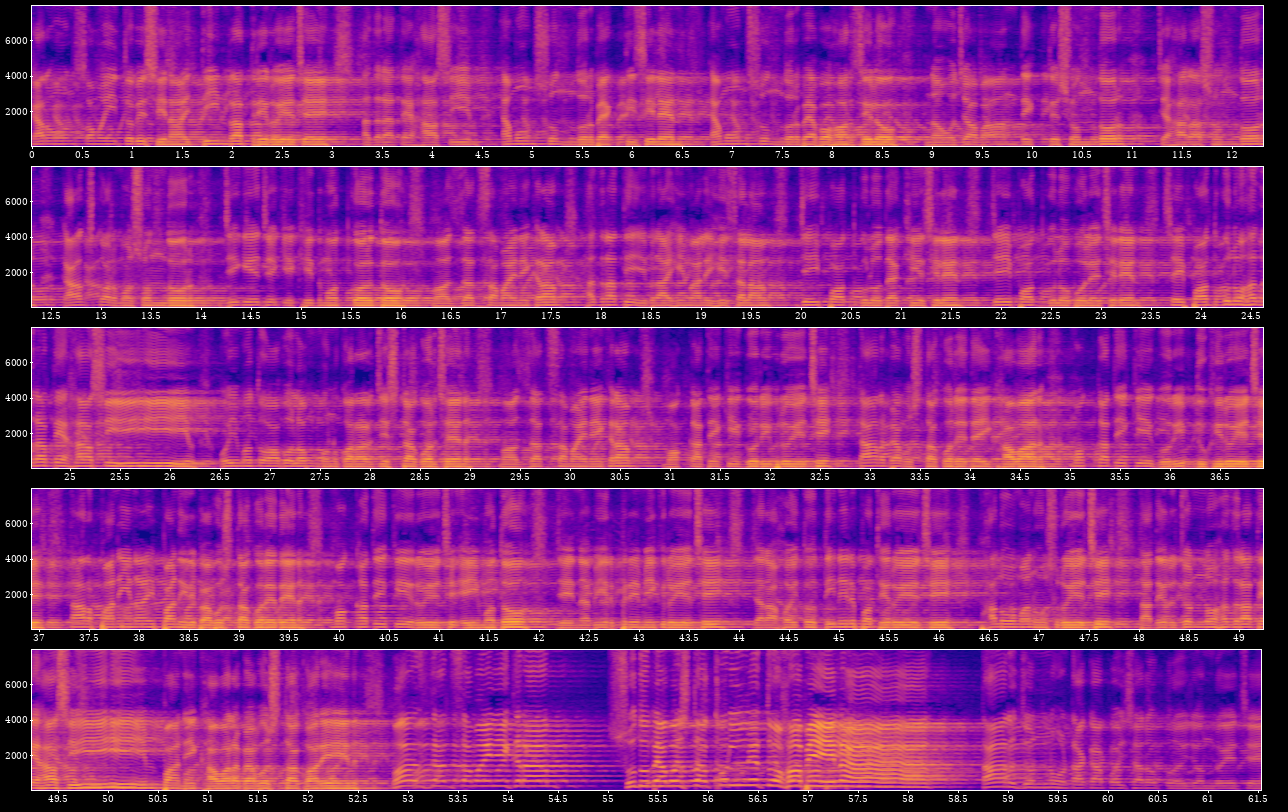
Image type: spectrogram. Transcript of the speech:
কারণ সময় তো বেশি নাই, তিন রাত্রি রয়েছে। হাজরাতে হাসিম এমন সুন্দর ব্যক্তি ছিলেন, এমন সুন্দর ব্যবহার ছিল, নওজবান, দেখতে সুন্দর, চেহারা সুন্দর, কাজকর্ম সুন্দর, জেগে জেগে খিদমত করত। মজ্জাদ সামাইন একরাম হাজরাতে ইব্রাহিম আলাইহি সালাম যেই পথগুলো দেখিয়েছিলেন, যেই পথগুলো বলেছিলেন, সেই পথগুলো হাজরাতে হাসিম ওই মতো অবলম্বন করার চেষ্টা করছেন। মজ্জাদ সামাইন একরাম মক্কাতে কে গরিব রয়েছে, তার ব্যবস্থা করে দেয় খাওয়ার। মক্কাতে কে গরিব দুঃখী রয়েছে, তার পানি নাই, পানির ব্যবস্থা করে দেন। মক্কাতে কে রয়েছে এই মতো যে নবীর প্রেমিক রয়েছে, যারা হয়তো দিনের পথে রয়েছে, ভালো মানুষ রয়েছে, তাদের জন্য হজরাতে হাসিম পানি খাওয়ার ব্যবস্থা করেন। মজ্জাদ সামাইন একরাম শুধু ব্যবস্থা করলে তো হবে না। তার জন্য টাকা পয়সারও প্রয়োজন রয়েছে।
